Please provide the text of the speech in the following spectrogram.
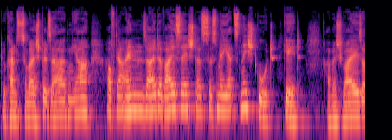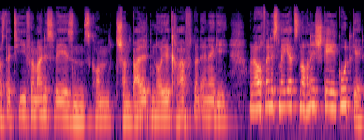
Du kannst zum Beispiel sagen, ja, auf der einen Seite weiß ich, dass es mir jetzt nicht gut geht. Aber ich weiß, aus der Tiefe meines Wesens kommt schon bald neue Kraft und Energie. Und auch wenn es mir jetzt noch nicht gut geht,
